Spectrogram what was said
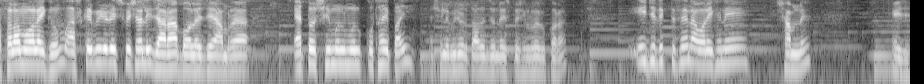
আসসালামু আলাইকুম। আজকের ভিডিওটা স্পেশালি যারা বলে যে আমরা এত শিমুলমুল কোথায় পাই, আসলে ভিডিওটা তাদের জন্য স্পেশালভাবে করা। এই যে দেখতেছেন আমার এখানে সামনে, এই যে।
